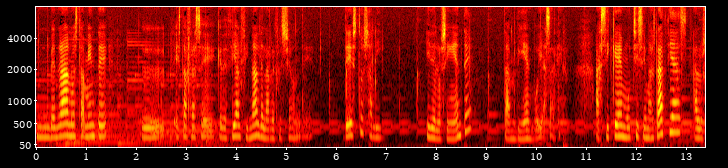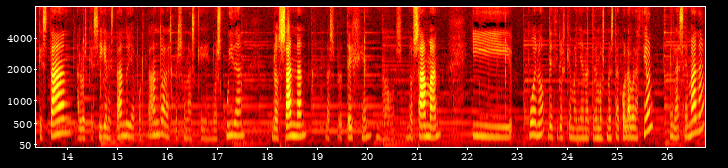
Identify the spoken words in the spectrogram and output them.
vendrá a nuestra mente esta frase que decía al final de la reflexión de, de esto salí y de lo siguiente también voy a salir. Así que muchísimas gracias a los que están, a los que siguen estando y aportando, a las personas que nos cuidan, nos sanan, nos protegen, nos, nos aman. Y bueno, deciros que mañana tenemos nuestra colaboración de la semana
